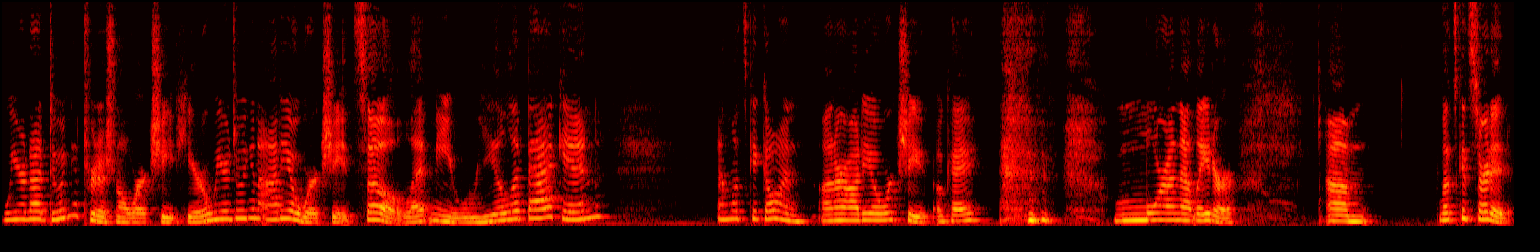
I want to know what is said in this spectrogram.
we are not doing a traditional worksheet here. We are doing an audio worksheet. So let me reel it back in and let's get going on our audio worksheet, okay? More on that later. Um, let's get started.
